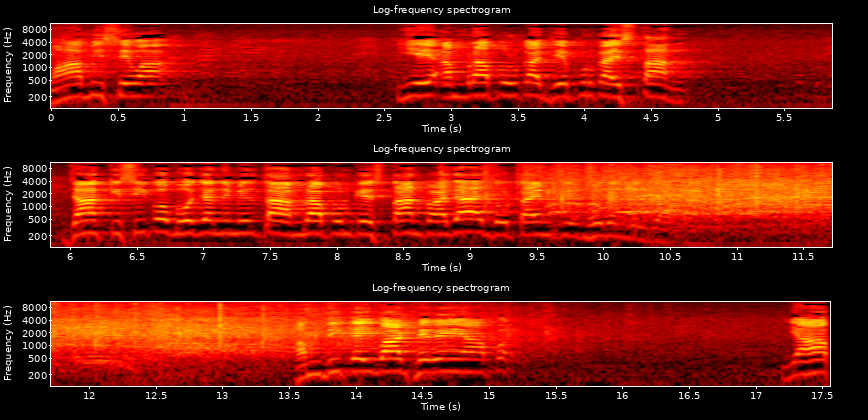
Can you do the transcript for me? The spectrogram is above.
वहाँ भी सेवा ये अमरापुर का जयपुर का स्थान। जहाँ किसी को भोजन नहीं मिलता, अमरापुर के स्थान पर आ जाए, दो टाइम की भोजन मिल जाता है। हम भी कई बार ठहरे हैं यहाँ पर। यहाँ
